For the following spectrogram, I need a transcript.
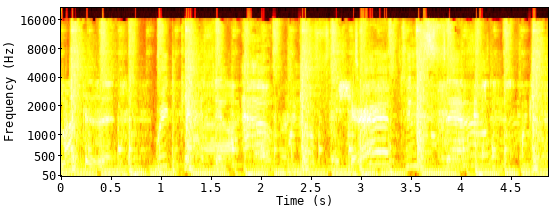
month is it? We're cashing uh, out. Sure. Time to sell.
